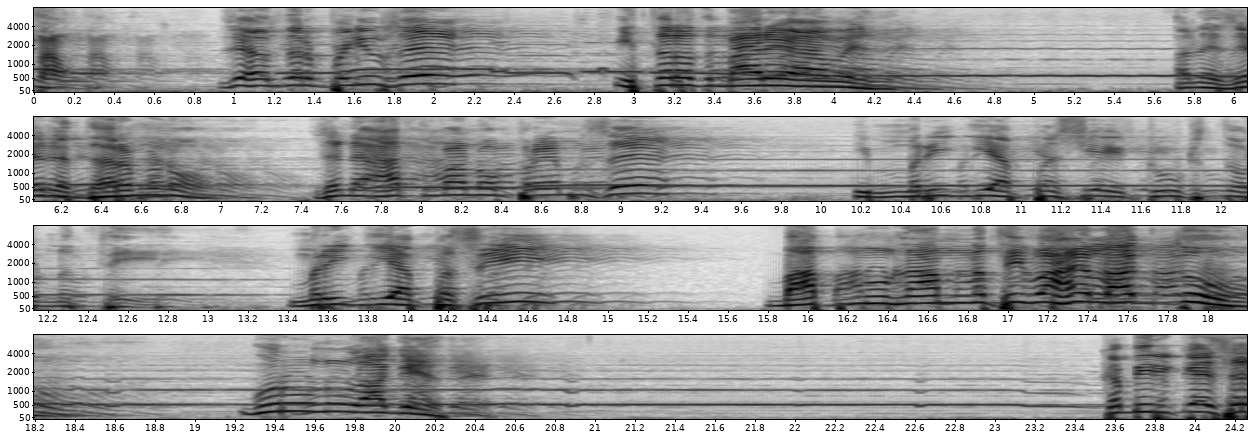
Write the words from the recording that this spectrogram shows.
બતાવું જે અંદર પડ્યું છે એ તરત બારે આવે છે અને જેને ધર્મનો જેને આત્માનો પ્રેમ છે એ મરી ગયા પછી એ તૂટતો નથી મરી ગયા પછી બાપનું નામ નથી વાહે લાગતું ગુરુનું લાગે છે કબીર કહે છે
